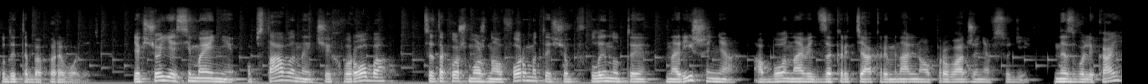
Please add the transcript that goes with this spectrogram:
куди тебе переводять. Якщо є сімейні обставини чи хвороба, це також можна оформити, щоб вплинути на рішення або навіть закриття кримінального провадження в суді. Не зволікай,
